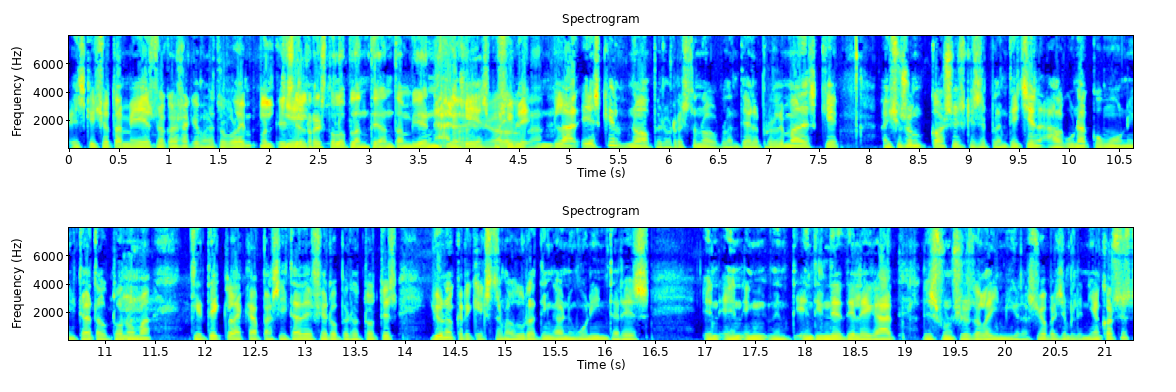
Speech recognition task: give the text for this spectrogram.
és que això també és una cosa que nosaltres volem Y, i que, si el resto lo plantean también... i eh, que és claro, possible. claro. Clar, és que, no, però el resto no ho plantea. El problema és que això són coses que se plantegen a alguna comunitat autònoma que té la capacitat de fer-ho, però totes... Jo no crec que Extremadura tinga ningú interès en, en, en, en tindre delegat les funcions de la immigració. Per exemple, n'hi ha coses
